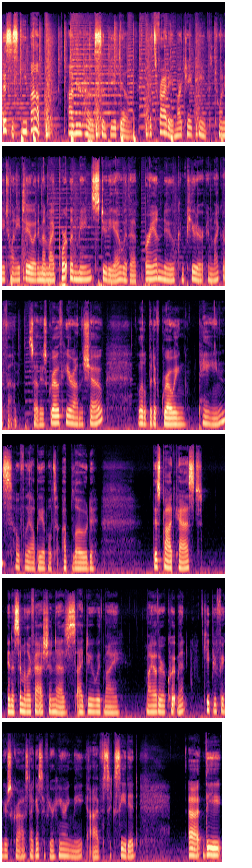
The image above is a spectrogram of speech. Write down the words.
This is Keep Up. I'm your host, Cynthia Dill. It's Friday, March 18th, 2022, and I'm in my Portland, Maine studio with a brand new computer and microphone. So there's growth here on the show, a little bit of growing pains. Hopefully, I'll be able to upload this podcast in a similar fashion as I do with my my other equipment. Keep your fingers crossed. I guess if you're hearing me, I've succeeded. Uh, the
